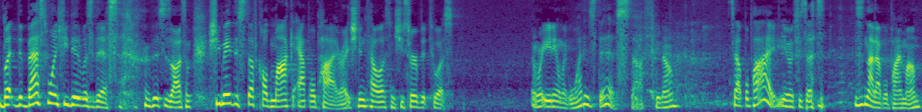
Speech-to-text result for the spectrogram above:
But the best one she did was this. this is awesome. She made this stuff called mock apple pie, right? She didn't tell us, and she served it to us. And we're eating. I'm like, what is this stuff? You know, it's apple pie. You know, she says. This is not apple pie, Mom.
